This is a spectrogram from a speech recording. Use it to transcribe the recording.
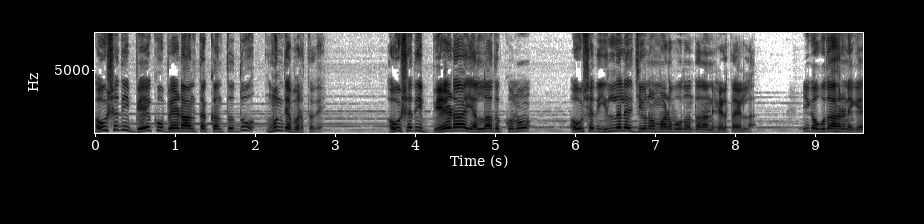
ಔಷಧಿ ಬೇಕು ಬೇಡ ಅಂತಕ್ಕಂಥದ್ದು ಮುಂದೆ ಬರ್ತದೆ. ಔಷಧಿ ಬೇಡ ಎಲ್ಲದಕ್ಕೂ ಔಷಧಿ ಇಲ್ಲಲೇ ಜೀವನ ಮಾಡ್ಬೋದು ಅಂತ ನಾನು ಹೇಳ್ತಾ ಇಲ್ಲ. ಈಗ ಉದಾಹರಣೆಗೆ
